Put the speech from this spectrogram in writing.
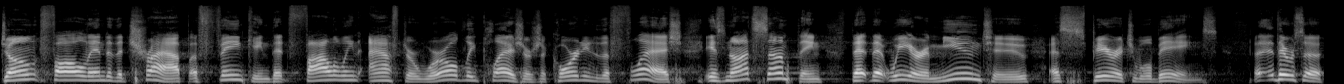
don't fall into the trap of thinking that following after worldly pleasures according to the flesh is not something that, that we are immune to as spiritual beings. Uh, there was a,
